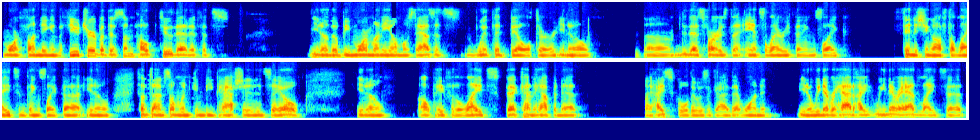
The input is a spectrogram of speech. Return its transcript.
more funding in the future. But there's some hope too that if it's, you know, there'll be more money almost as it's with it built, or you know, um, as far as the ancillary things like finishing off the lights and things like that. You know, sometimes someone can be passionate and say, "Oh, you know, I'll pay for the lights." That kind of happened at my high school. There was a guy that wanted, you know, we never had high, we never had lights at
